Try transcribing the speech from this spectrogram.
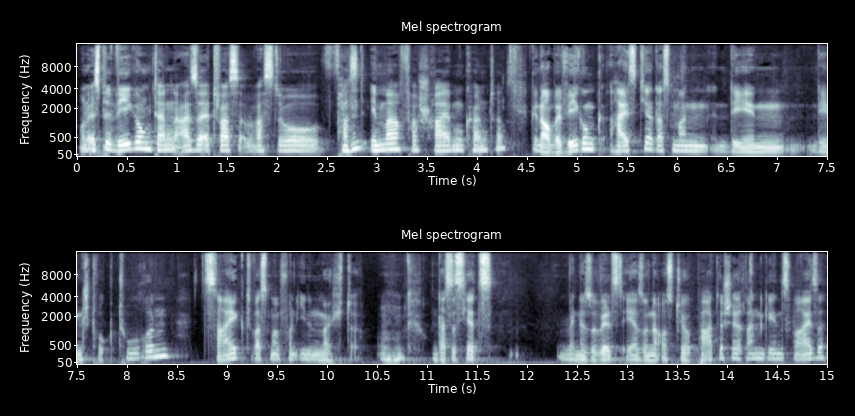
Und ist Bewegung dann also etwas, was du fast mhm. immer verschreiben könntest? Genau, Bewegung heißt ja, dass man den, den Strukturen zeigt, was man von ihnen möchte. Mhm. Und das ist jetzt, wenn du so willst, eher so eine osteopathische Herangehensweise.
